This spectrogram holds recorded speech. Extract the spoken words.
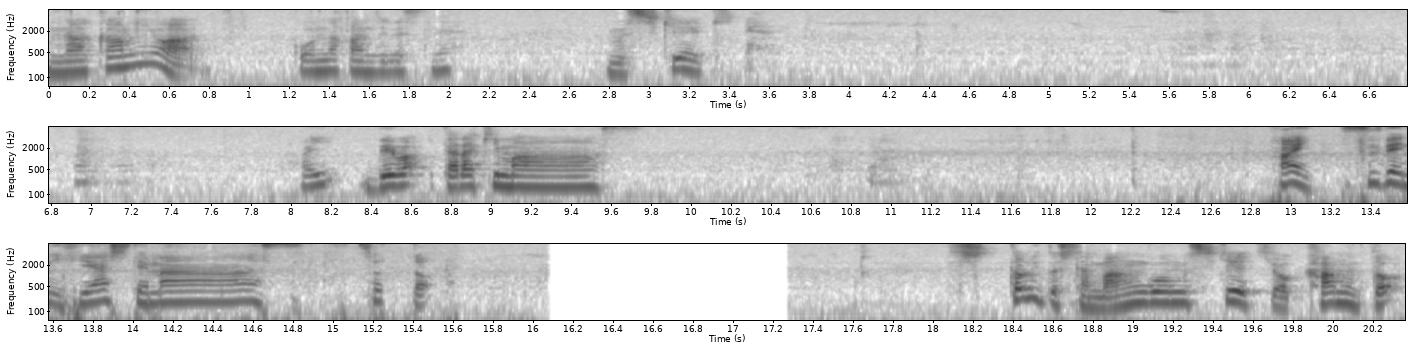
中身はこんな感じですね。蒸しケーキ。はい。ではいただきます。はい。すでに冷やしてます。ちょっと。しっとりとしたマンゴー蒸しケーキを噛むと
